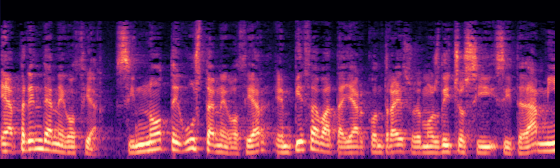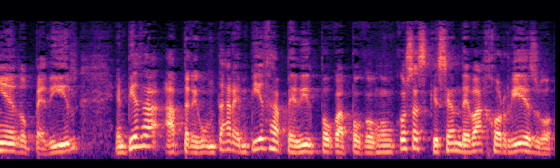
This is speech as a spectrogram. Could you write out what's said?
eh, aprende a negociar. Si no te gusta negociar, empieza a batallar contra eso. Hemos dicho, si, te da miedo pedir, empieza a preguntar, empieza a pedir poco a poco, con cosas que sean de bajo riesgo,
